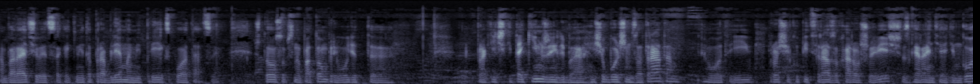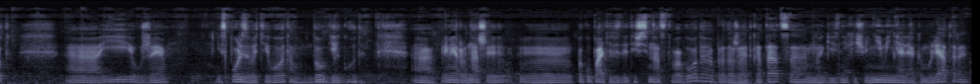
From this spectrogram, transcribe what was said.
оборачивается какими-то проблемами при эксплуатации, что, собственно, потом приводит э, практически таким же, либо еще большим затратам. Вот, и проще купить сразу хорошую вещь с гарантией один год а, и уже использовать его там долгие годы. А, к примеру, наши э, покупатели с 2017 года продолжают кататься, многие из них еще не меняли аккумуляторы,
